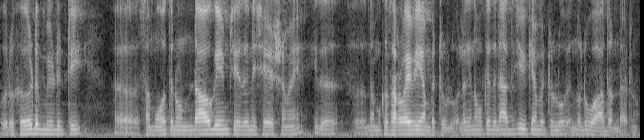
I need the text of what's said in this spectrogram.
ഒരു ഹേർഡ് ഇമ്മ്യൂണിറ്റി സമൂഹത്തിന് ഉണ്ടാവുകയും ചെയ്തതിന് ശേഷമേ ഇത് നമുക്ക് സർവൈവ് ചെയ്യാൻ പറ്റുള്ളൂ. അല്ലെങ്കിൽ നമുക്ക് ഇതിനെ അതിജീവിക്കാൻ പറ്റുള്ളൂ എന്നൊരു വാദം ഉണ്ടായിരുന്നു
